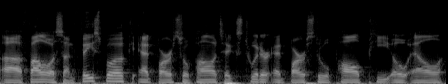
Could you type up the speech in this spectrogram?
uh, follow us on Facebook at Barstool Politics, Twitter at Barstool Paul P O L.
